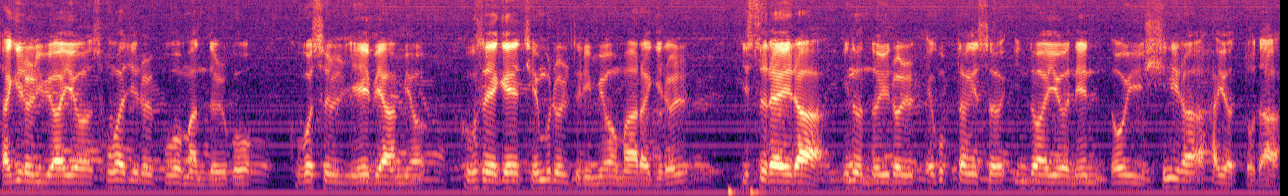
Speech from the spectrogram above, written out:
자기를 위하여 송아지를 부어 만들고 그것을 예배하며 그것에게 제물을 드리며 말하기를 이스라엘아 이는 너희를 애굽 땅에서 인도하여 낸 너희 신이라 하였도다.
